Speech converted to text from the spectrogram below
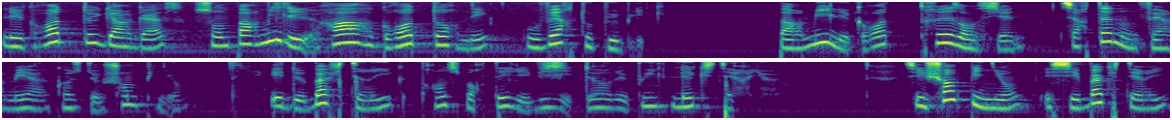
Les grottes de Gargas sont parmi les rares grottes ornées ouvertes au public. Parmi les grottes très anciennes, certaines ont fermé à cause de champignons et de bactéries que transportaient les visiteurs depuis l'extérieur. Ces champignons et ces bactéries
